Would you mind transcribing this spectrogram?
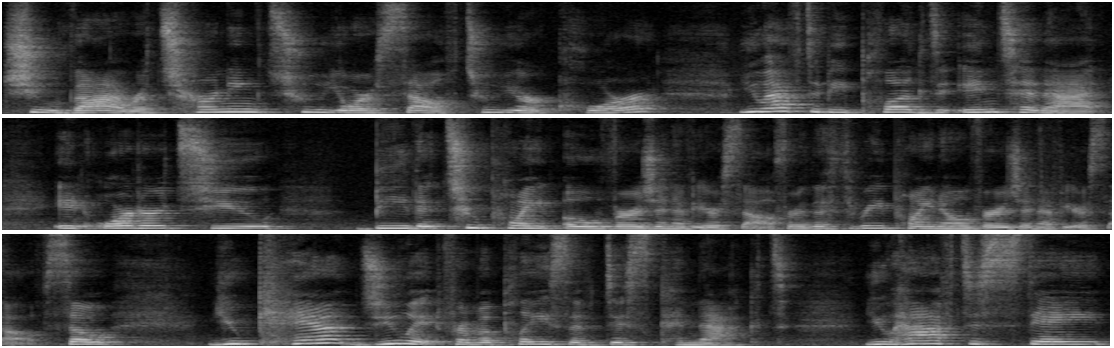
tshuva, returning to yourself, to your core. You have to be plugged into that in order to be the 2.0 version of yourself or the 3.0 version of yourself. So you can't do it from a place of disconnect. You have to stay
